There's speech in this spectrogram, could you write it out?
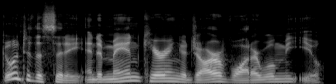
Go into the city, and a man carrying a jar of water will meet you.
